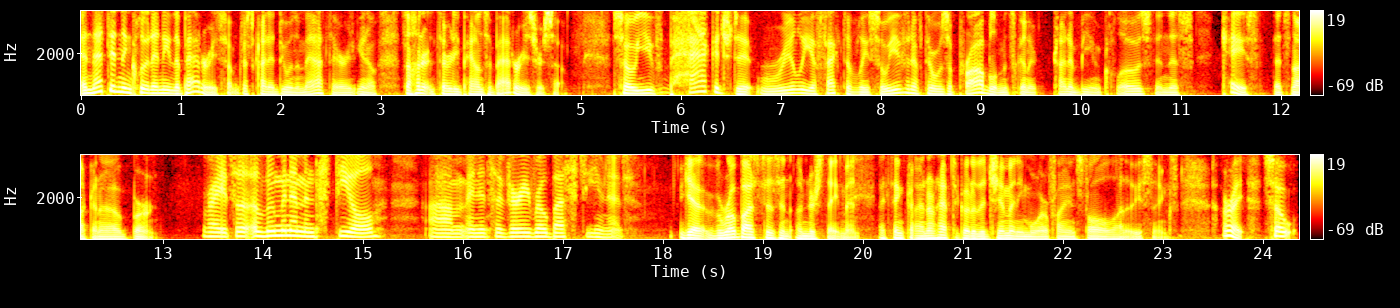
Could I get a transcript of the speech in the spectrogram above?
And that didn't include any of the batteries. So I'm just kind of doing the math there. You know, it's 130 pounds of batteries or so. So you've packaged it really effectively. So even if there was a problem, it's going to kind of be enclosed in this case that's not going to burn. Right. It's aluminum and steel, um, and it's a very robust unit. Yeah, robust is an understatement. I think I don't have to go to the gym anymore if I install a lot of these things. All right. So,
